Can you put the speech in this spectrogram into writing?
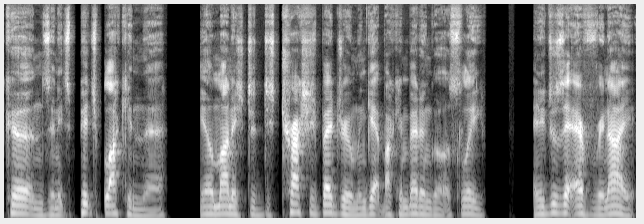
curtains and it's pitch black in there. He'll manage to just trash his bedroom and get back in bed and go to sleep. And he does it every night.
